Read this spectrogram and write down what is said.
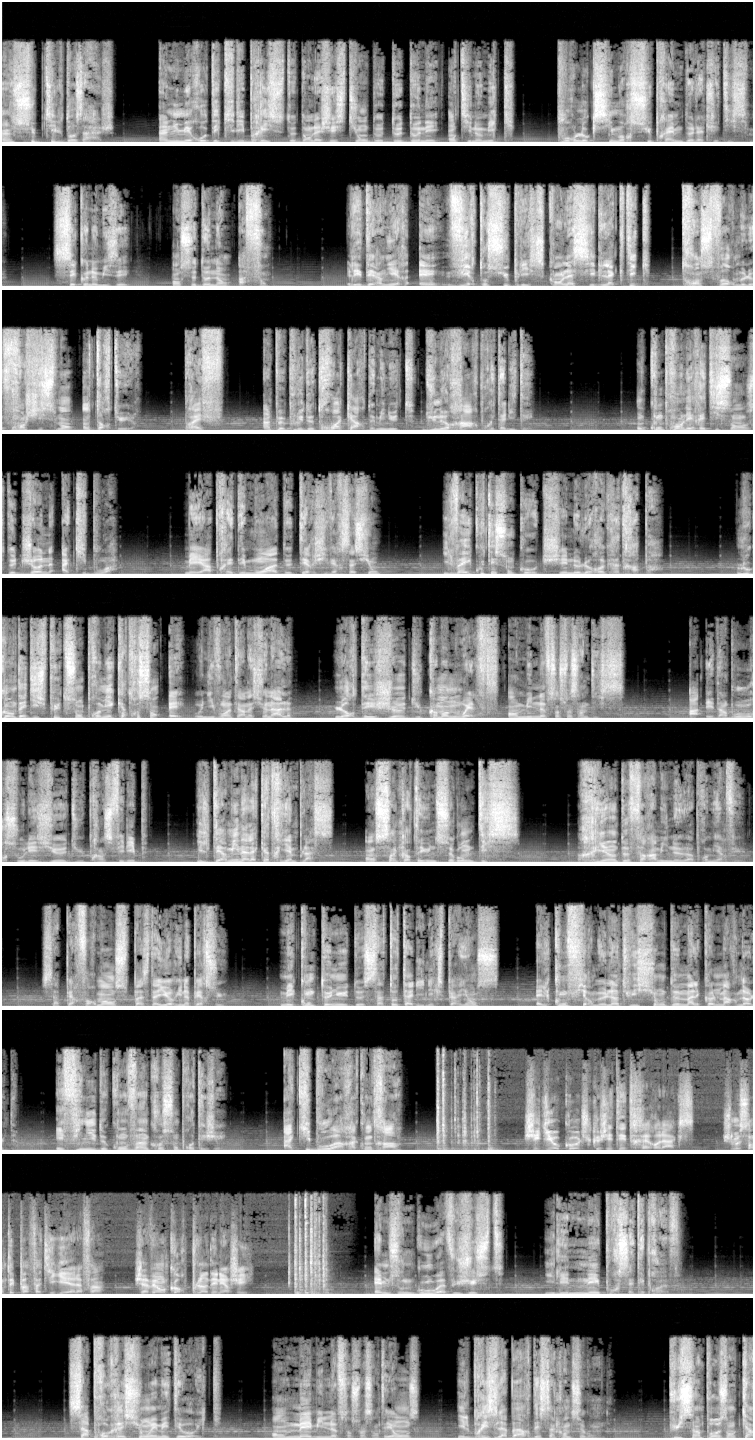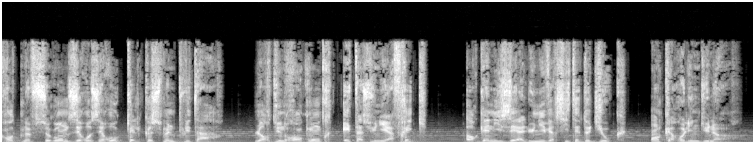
Un subtil dosage, un numéro d'équilibriste dans la gestion de deux données antinomiques pour l'oxymore suprême de l'athlétisme s'économiser en se donnant à fond. Les dernières haies virent au supplice quand l'acide lactique transforme le franchissement en torture. Bref, un peu plus de trois quarts de minute d'une rare brutalité. On comprend les réticences de John Akiboua. Mais après des mois de tergiversation, il va écouter son coach et ne le regrettera pas. L'Ougandais dispute son premier 400 haies au niveau international lors des Jeux du Commonwealth en 1970. À Édimbourg, sous les yeux du prince Philippe, il termine à la quatrième place, en 51 secondes 10. Rien de faramineux à première vue. Sa performance passe d'ailleurs inaperçue. Mais compte tenu de sa totale inexpérience, elle confirme l'intuition de Malcolm Arnold et finit de convaincre son protégé. Akibua racontera J'ai dit au coach que j'étais très relax. Je me sentais pas fatigué à la fin. J'avais encore plein d'énergie. Mzungu a vu juste. Il est né pour cette épreuve. Sa progression est météorique. En mai 1971, il brise la barre des 50 secondes, puis s'impose en 49 secondes 00 quelques semaines plus tard, lors d'une rencontre États-Unis-Afrique organisée à l'université de Duke, en Caroline du Nord.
